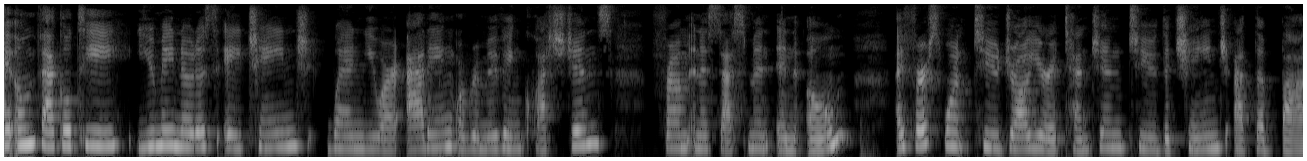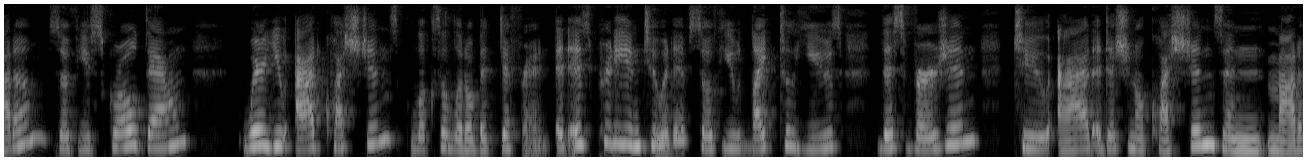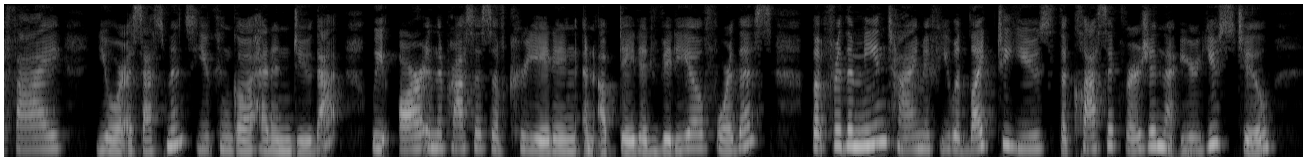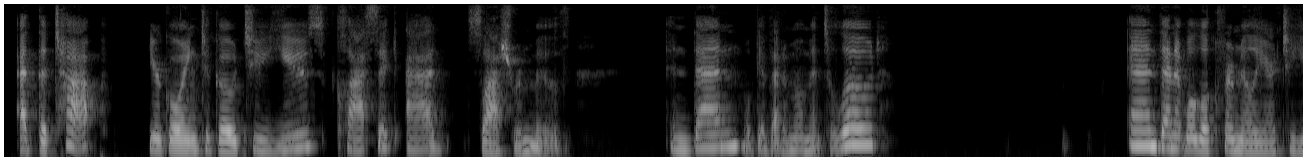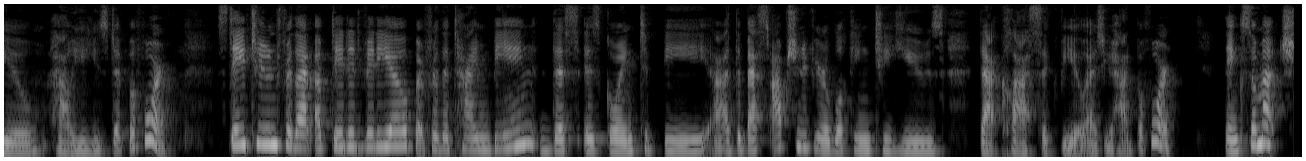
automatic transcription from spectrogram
By OHM faculty, you may notice a change when you are adding or removing questions from an assessment in OHM. I first want to draw your attention to the change at the bottom. So if you scroll down, where you add questions looks a little bit different. It is pretty intuitive, so if you would like to use this version to add additional questions and modify your assessments, you can go ahead and do that. We are in the process of creating an updated video for this, but for the meantime, if you would like to use the classic version that you're used to, at the top, you're going to go to use classic add slash remove. And then we'll give that a moment to load. And then it will look familiar to you how you used it before. Stay tuned for that updated video, but for the time being, this is going to be uh, the best option if you're looking to use that classic view as you had before. Thanks so much.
